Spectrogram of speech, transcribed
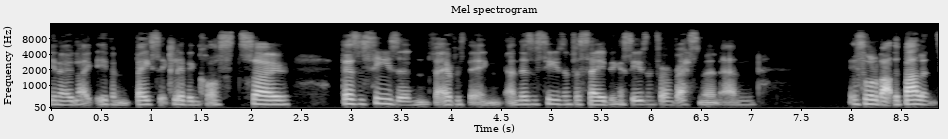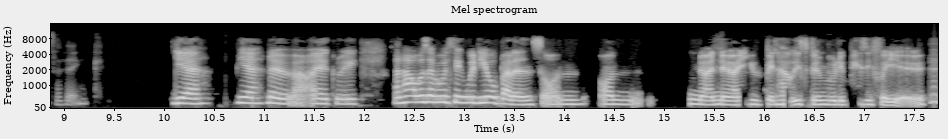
you know, like even basic living costs. So there's a season for everything and there's a season for saving, a season for investment and it's all about the balance, I think. Yeah, yeah, no, I agree. And how was everything with your balance on on you know, I know you've been it's been really busy for you.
